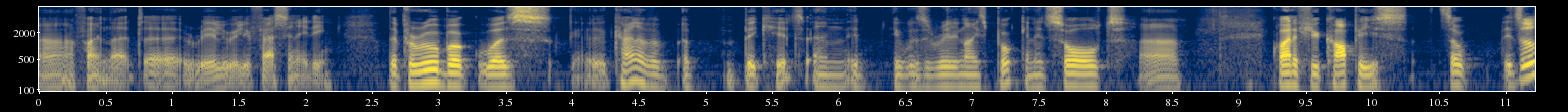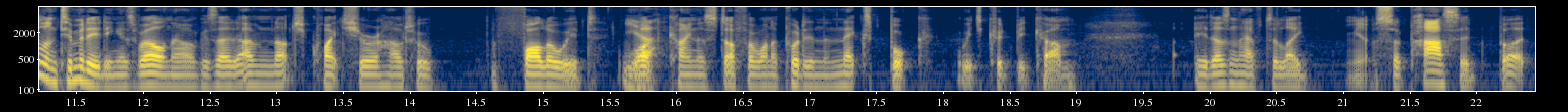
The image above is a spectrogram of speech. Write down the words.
uh, i find that uh, really really fascinating the peru book was uh, kind of a, a big hit, and it it was a really nice book, and it sold uh, quite a few copies. So it's a little intimidating as well now because I'm not quite sure how to follow it. Yeah. What kind of stuff I want to put in the next book, which could become. It doesn't have to like you know surpass it, but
